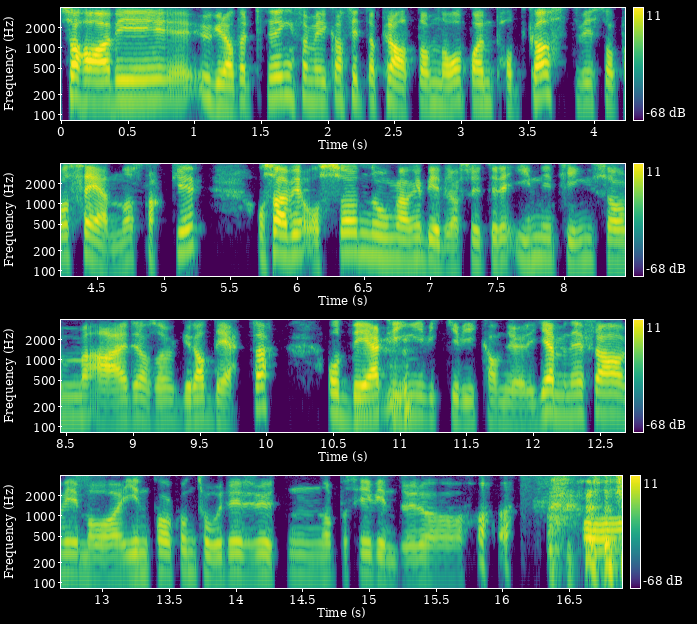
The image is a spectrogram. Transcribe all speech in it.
så har vi ugraderte ting som vi kan sitte og prate om nå på en podkast. Vi står på scenen og snakker. Og så er vi også noen ganger bidragsytere inn i ting som er altså, graderte. Og det er ting vi ikke vi kan gjøre hjemmefra. Vi må inn på kontorer uten å si, vinduer og, og,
